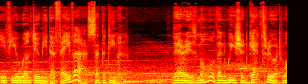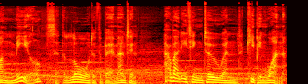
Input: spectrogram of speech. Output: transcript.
If you will do me the favor, said the demon. There is more than we should get through at one meal, said the Lord of the Bear Mountain. How about eating two and keeping one?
